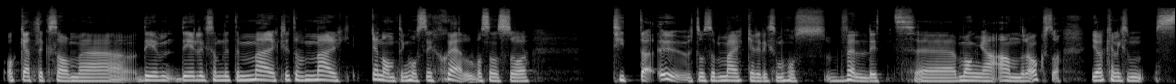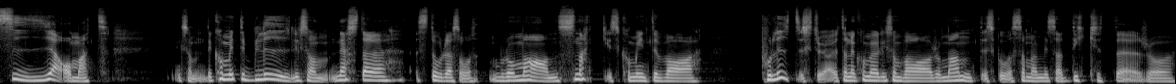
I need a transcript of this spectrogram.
Och att liksom, eh, det, är, det är liksom lite märkligt att märka någonting hos sig själv och sen så titta ut och så märka det liksom hos väldigt eh, många andra också. Jag kan liksom sia om att liksom, det kommer inte bli liksom, nästa stora så, romansnackis kommer inte vara politisk tror jag. Utan den kommer liksom vara romantisk och samma med så här, dikter och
